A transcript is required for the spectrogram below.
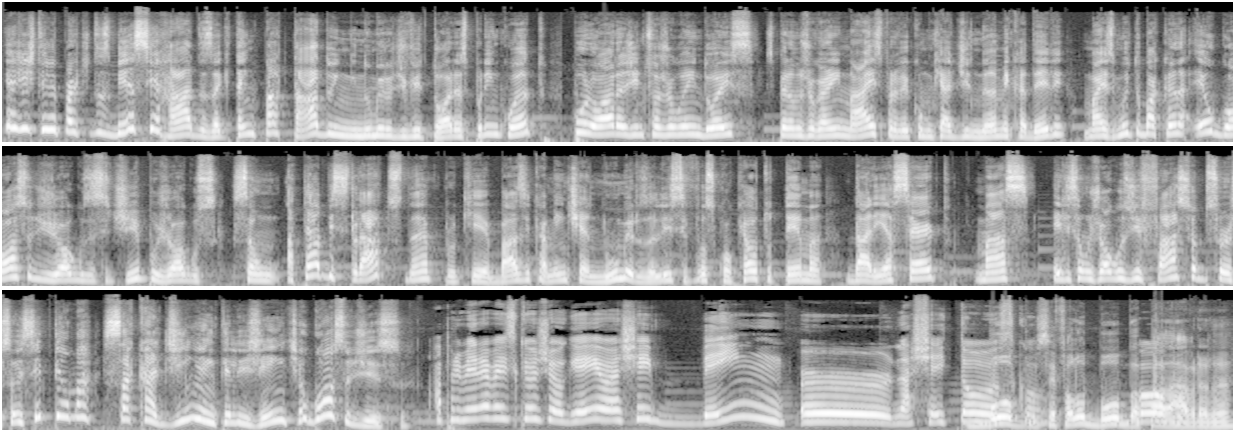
E a gente teve partidas bem acirradas, aqui tá empatado em número de vitórias por enquanto. Por hora a gente só jogou em dois, esperamos jogar em mais para ver como que é a dinâmica dele, mas muito bacana. Eu gosto de jogos desse tipo, jogos que são até abstratos, né? Porque basicamente é números ali, se fosse qualquer outro tema daria certo mas eles são jogos de fácil absorção e sempre tem uma sacadinha inteligente. Eu gosto disso. A primeira vez que eu joguei, eu achei bem. Achei tosco. Bobo, você falou bobo, bobo, a palavra, né?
